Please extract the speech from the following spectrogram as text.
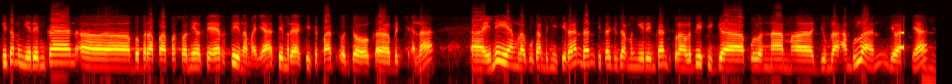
kita mengirimkan uh, beberapa personil TRC namanya, tim reaksi cepat untuk uh, bencana. Uh, ini yang melakukan penyisiran dan kita juga mengirimkan kurang lebih 36 uh, jumlah ambulan jelasnya hmm.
